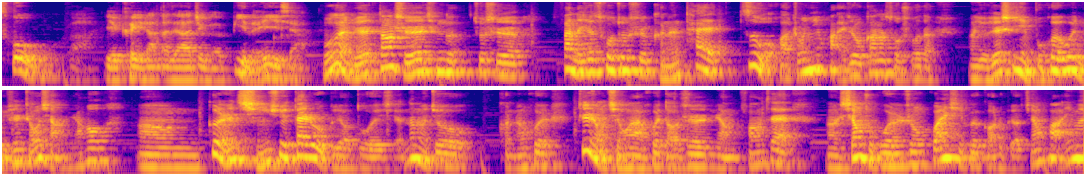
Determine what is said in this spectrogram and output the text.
错误啊，也可以让大家这个避雷一下。我感觉当时听的就是犯的一些错误，就是可能太自我化、中心化，也就是我刚才所说的，嗯、有些事情不会为女生着想，然后嗯，个人情绪代入比较多一些，那么就可能会这种情况下会导致两方在嗯、相处过程中关系会搞得比较僵化，因为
